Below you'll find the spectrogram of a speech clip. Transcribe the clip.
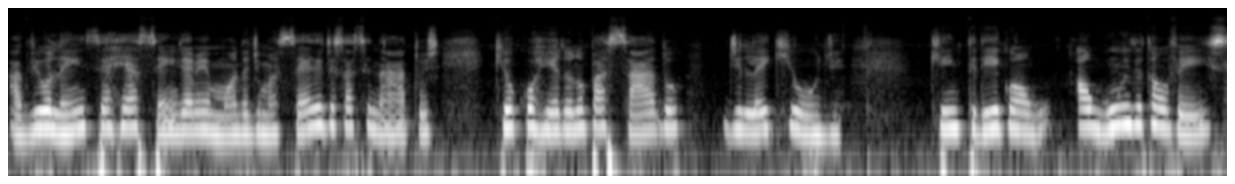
a violência reacende a memória de uma série de assassinatos que ocorreram no passado de Lakewood, que intrigam alguns e talvez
